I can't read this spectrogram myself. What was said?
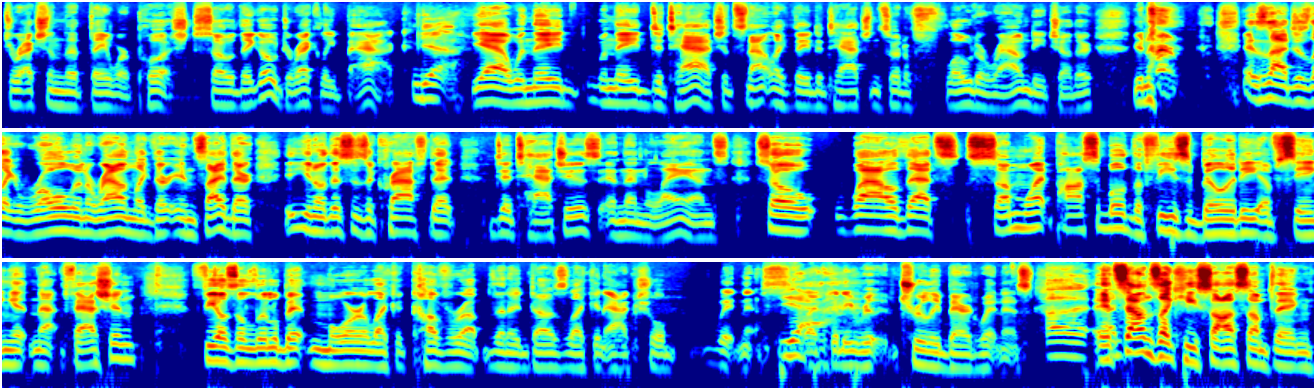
direction that they were pushed. So they go directly back. Yeah. Yeah, when they when they detach, it's not like they detach and sort of float around each other. You're not it's not just like rolling around like they're inside there. You know, this is a craft that detaches and then lands. So while that's somewhat possible, the feasibility of seeing it in that fashion feels a little bit more like a cover up than it does like an actual witness. Yeah. Like that he really, truly bared witness. Uh, it sounds like he saw something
